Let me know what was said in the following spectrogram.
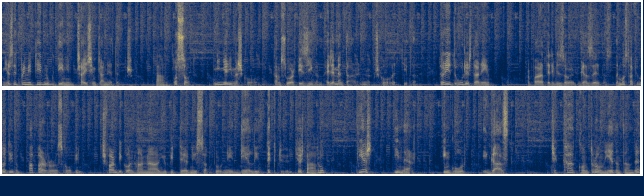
njerëzit primitivë nuk dinin çfarë ishin planetet, për shembull. Po. Po sot, një njeri me shkollë, ka mësuar fizikën elementare në shkollë të gjitha. Të rrijë të ulesh tani përpara televizorit, gazetës dhe mos ta fillosh ditën pa parë horoskopin, çfarë ndikon Hëna, Jupiterni, Saturni, Dielli tek ty, që është një trup thjesht inert, i ngurtë, i gaztë, që ka kontroll në jetën tënde,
